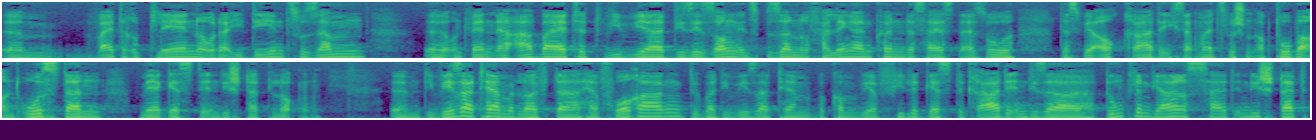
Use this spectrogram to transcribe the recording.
ähm, weitere Pläne oder Ideen zusammen, und werden erarbeitet, wie wir die Saison insbesondere verlängern können. Das heißt also, dass wir auch gerade, ich sag mal, zwischen Oktober und Ostern mehr Gäste in die Stadt locken. Ähm, die Wesertherme läuft da hervorragend. Über die Wesertherme bekommen wir viele Gäste, gerade in dieser dunklen Jahreszeit in die Stadt.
